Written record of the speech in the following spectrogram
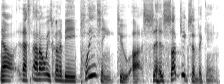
Now, that's not always going to be pleasing to us as subjects of the king.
